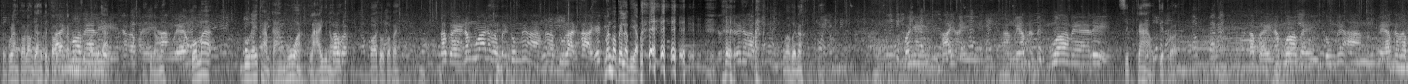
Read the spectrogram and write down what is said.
เพิ่นกำลังต่อรองเดี๋ยวให้เพิ่นต่อรองกันผมสิขออนุญาตพี่น้องเนาะผมมาอยู่ในท่ามกลางมั่วหลายพี่น้องเนาะขอโทษต่อไป รับไปน้ำงัวนะครับไปตรงในอ่างนะครับอยู่ร้านค้าเยอะมันบ่เป็นระเบียบ เดี๋ยวเลยนะครับว่าเพิ่นเนาะเพราะยังขายให้อ่างแหลมนั่นเป็นงัวแม่เล่สิบเก้าเจ็ดร้อยครับไปน้ำงัวไปตรงในอ่างแหลมนะครับ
